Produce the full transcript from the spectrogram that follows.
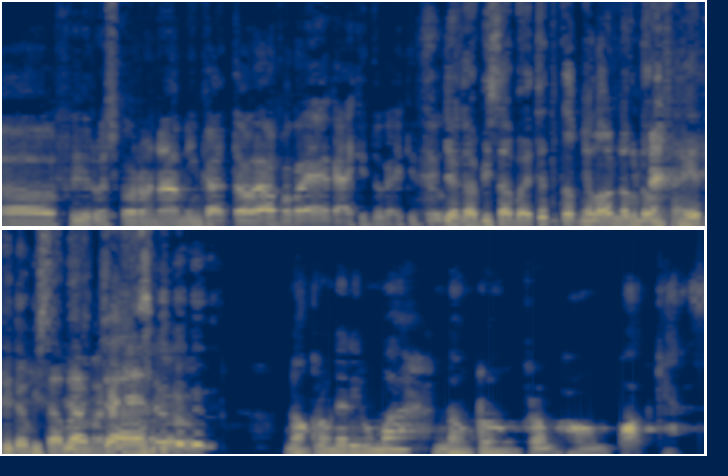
eh, virus corona minggato ah, pokoknya kayak gitu kayak gitu Ya nggak bisa baca tetap nyelonong dong. Saya tidak bisa Ya, baca. makanya itu Nongkrong dari rumah, nongkrong from home podcast.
